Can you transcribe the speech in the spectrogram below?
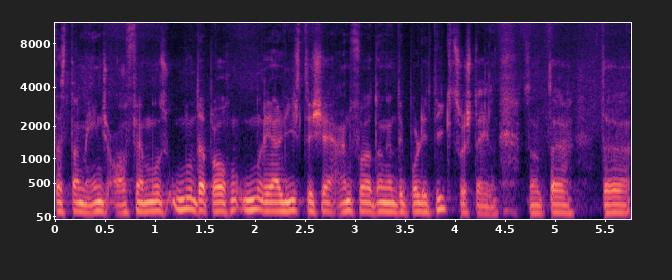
dass der Mensch aufhören muss, ununterbrochen unrealistische Anforderungen an die Politik zu stellen. So, da, da,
